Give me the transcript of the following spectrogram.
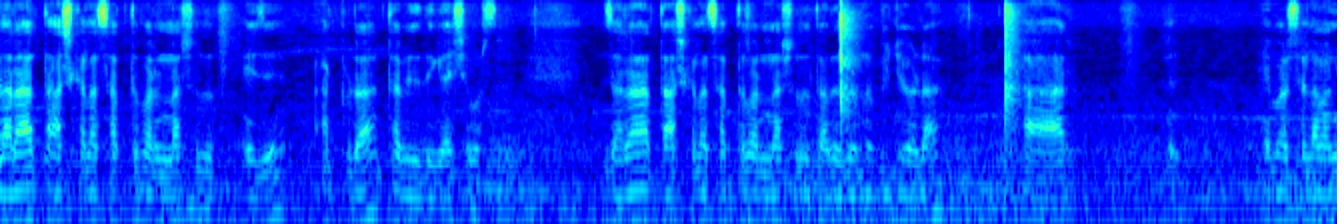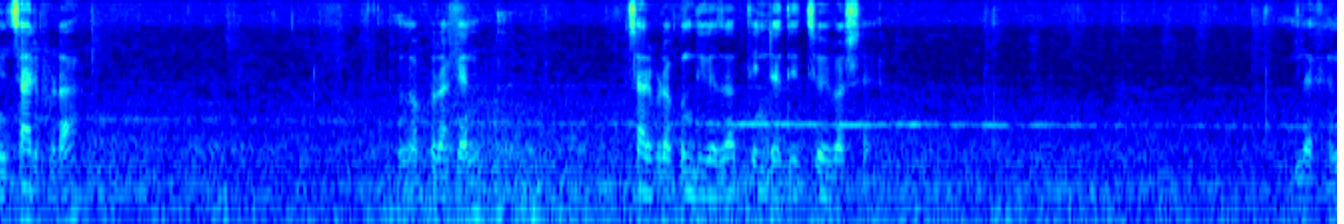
যারা তাস খেলা ছাড়তে পারেন না, শুধু এই যে আট ফোঁটা তাবিজের দিকে এসে পড়ছে। যারা তাস খেলা ছাড়তে পারেন না শুধু তাদের জন্য ভিডিওটা, আর এবার ছিলাম আমি চার ফোঁটা লক্ষ্য রাখেন চার ফোঁটা কোন দিকে যা তিনটা দিচ্ছি ওই পাশে। দেখেন।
